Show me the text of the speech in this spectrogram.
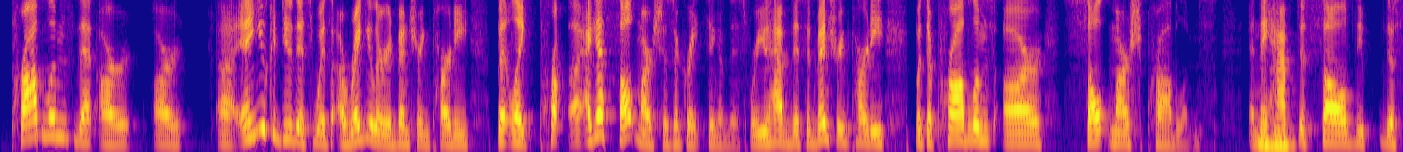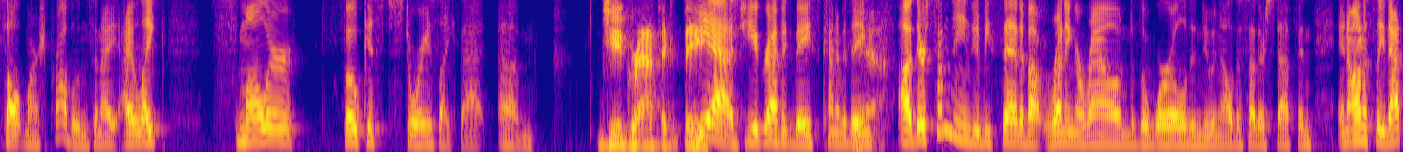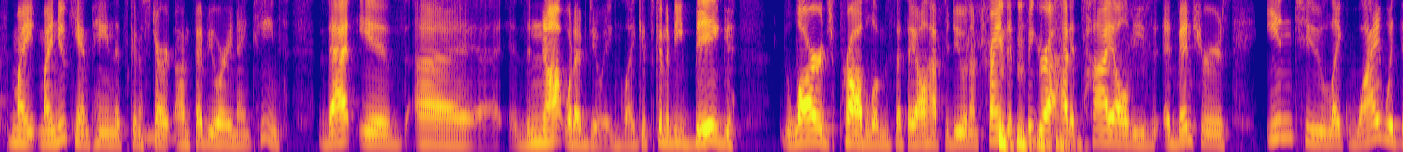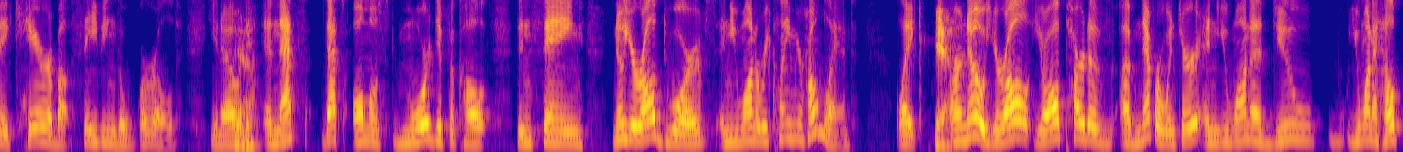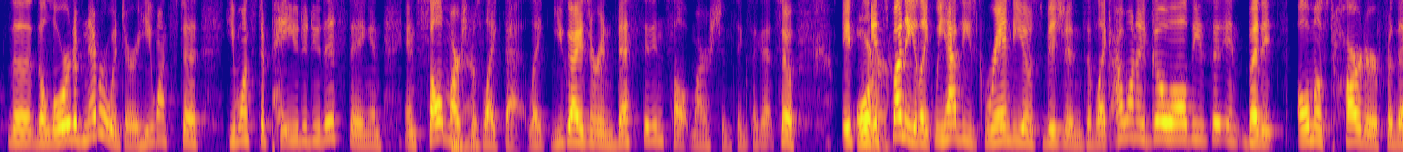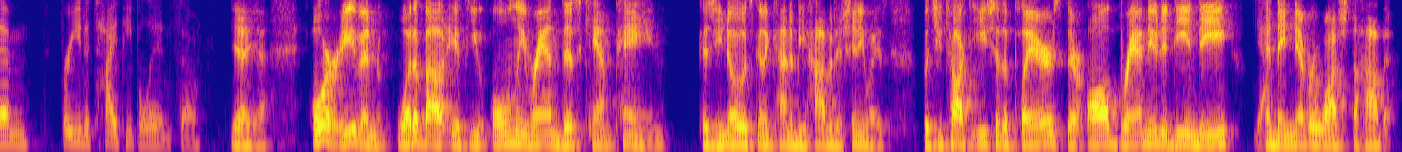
problems that are are uh, and you could do this with a regular adventuring party, but like pro- I guess Saltmarsh is a great thing of this, where you have this adventuring party, but the problems are Saltmarsh problems, and they mm-hmm. have to solve the the Saltmarsh problems. And I I like smaller, focused stories like that. Um, geographic based. Yeah, geographic based kind of a thing. Yeah. Uh, there's something to be said about running around the world and doing all this other stuff. And and honestly, that's my my new campaign that's going to start on February 19th. That is uh, the, not what I'm doing. Like it's going to be big large problems that they all have to do and i'm trying to figure out how to tie all these adventures into like why would they care about saving the world you know yeah. and, and that's that's almost more difficult than saying no you're all dwarves and you want to reclaim your homeland like yeah. or no you're all you're all part of of neverwinter and you want to do you want to help the the lord of neverwinter he wants to he wants to pay you to do this thing and and saltmarsh yeah. was like that like you guys are invested in saltmarsh and things like that so it's or, it's funny like we have these grandiose visions of like i want to go all these in, but it's almost harder for them for you to tie people in so yeah, yeah. Or even what about if you only ran this campaign because you know it's going to kind of be hobbitish anyways, but you talk to each of the players, they're all brand new to D&D yeah. and they never watched The Hobbit.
